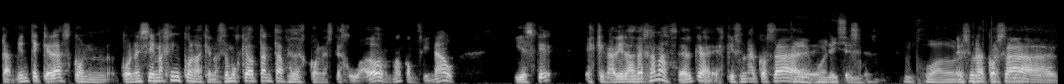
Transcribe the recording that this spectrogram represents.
también te quedas con, esa imagen con la que nos hemos quedado tantas veces con este jugador, ¿no? Con Finau. Y es que es que nadie las deja más cerca. Es que es una cosa. Es buenísimo. un jugador. Es una cosa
